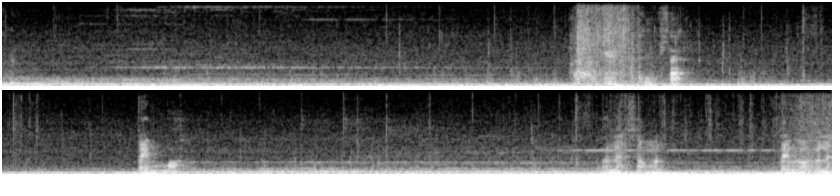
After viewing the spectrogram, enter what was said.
เฮ้ยอืมทุบซะ เต็มว่ะเอาเลยช่างมัน เต็มก็ไม่เป็นไร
